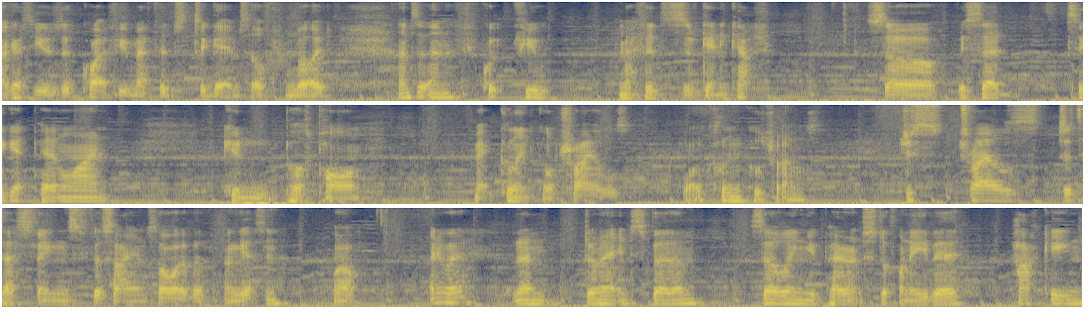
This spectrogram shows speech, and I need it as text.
I guess he used quite a few methods to get himself promoted, and to earn a quick few methods of getting cash. So he said to get paid online, you can post porn, make clinical trials. What are clinical trials? Just trials to test things for science or whatever, I'm guessing. Well, anyway, then donating sperm, selling your parents' stuff on eBay, hacking.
